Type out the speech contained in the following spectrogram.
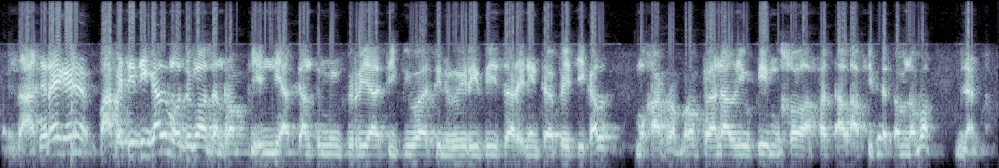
Akhirnya ke apa ditinggal mau dengar dan Robbi ini akan tuming di jiwa di nuwiri bizar ini dapetikal muharram Robbana liyuki musolafat al afidatam nama minan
